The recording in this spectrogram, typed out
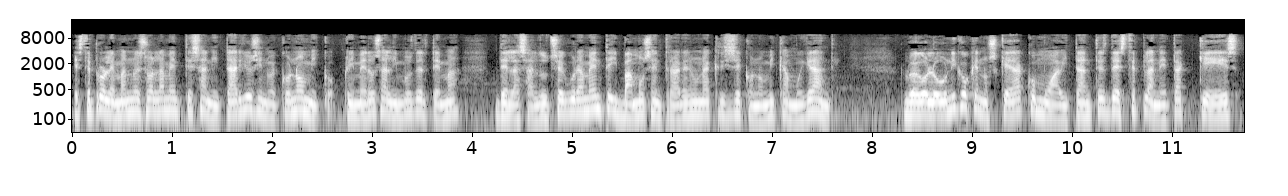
Este problema no es solamente sanitario, sino económico. Primero salimos del tema de la salud seguramente y vamos a entrar en una crisis económica muy grande. Luego lo único que nos queda como habitantes de este planeta, que es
